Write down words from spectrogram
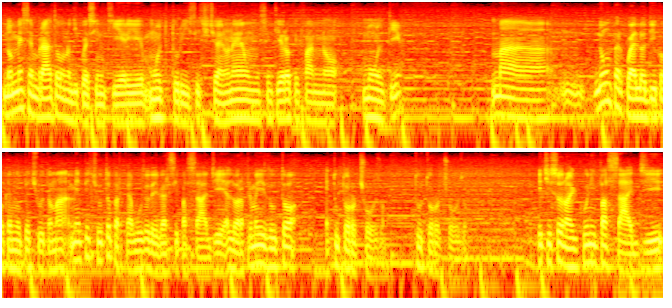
Non mi è sembrato uno di quei sentieri molto turistici, cioè non è un sentiero che fanno molti, ma non per quello dico che mi è piaciuto, ma mi è piaciuto perché ha avuto diversi passaggi. Allora, prima di tutto è tutto roccioso, tutto roccioso. E ci sono alcuni passaggi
